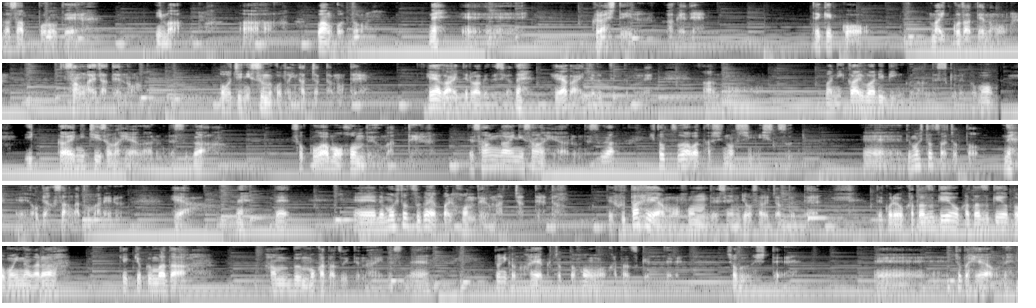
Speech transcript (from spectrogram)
は札幌で今、あワンコとね、えー、暮らしているわけで、で、結構、まあ一戸建ての3階建てのお家に住むことになっちゃったので、部屋が空いてるわけですよね。部屋が空いてるって言ってもね、あの、まあ2階はリビングなんですけれども、1階に小さな部屋があるんですが、そこはもう本で埋まっている。で、3階に3部屋あるんですが、1つは私の寝室。えー、で、もう1つはちょっとね、えお客さんが泊まれる部屋。ね。で、えー、で、もう1つがやっぱり本で埋まっちゃってると。で、2部屋も本で占領されちゃってて、で、これを片付けよう、片付けようと思いながら、結局まだ半分も片付いてないですね。とにかく早くちょっと本を片付けて処分して、えー、ちょっと部屋をね、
